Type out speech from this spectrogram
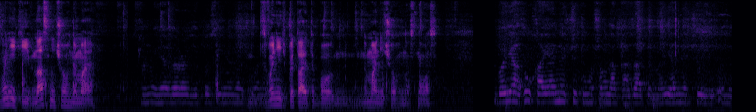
Дзвоніть їй, в нас нічого немає. Ну, я зараз її позвоню. Дзвоніть, питайте, бо нема нічого в нас на вас. Бо я глуха, я не чую, тому що вона казатиме, я не чую. Ну.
